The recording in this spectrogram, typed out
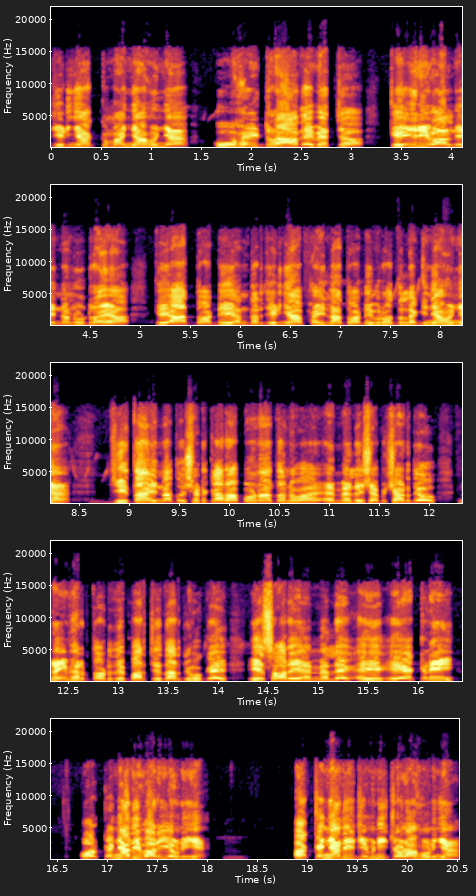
ਜਿਹੜੀਆਂ ਕਮਾਈਆਂ ਹੋਈਆਂ ਉਹੀ ਡਰਾ ਦੇ ਵਿੱਚ ਕੇਜਰੀਵਾਲ ਨੇ ਇਹਨਾਂ ਨੂੰ ਡਰਾਇਆ ਕਿ ਆ ਤੁਹਾਡੇ ਅੰਦਰ ਜਿਹੜੀਆਂ ਫਾਈਲਾਂ ਤੁਹਾਡੇ ਵਿਰੁੱਧ ਲੱਗੀਆਂ ਹੋਈਆਂ, ਜੇ ਤਾਂ ਇਹਨਾਂ ਤੋਂ ਛਟਕਾਰਾ ਪਾਉਣਾ ਤਾਂ ਐਮਐਲਏ ਸ਼ਿਪ ਛੱਡ ਦਿਓ, ਨਹੀਂ ਫਿਰ ਤੁਹਾਡੇ ਦੇ ਪਰਚੇ ਦਰਜ ਹੋ ਕੇ ਇਹ ਸਾਰੇ ਐਮਐਲਏ ਇਹ ਇੱਕ ਨਹੀਂ ਔਰ ਕਈਆਂ ਦੀ ਵਾਰੀ ਆਉਣੀ ਹੈ। ਆ ਕਈਆਂ ਦੀ ਜਿਮਨੀ ਚੋਣਾਂ ਹੋਣੀਆਂ।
